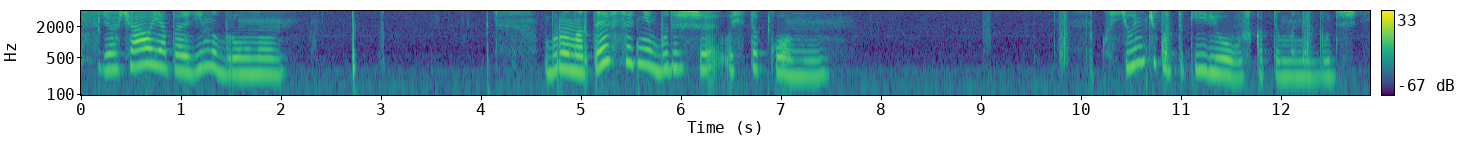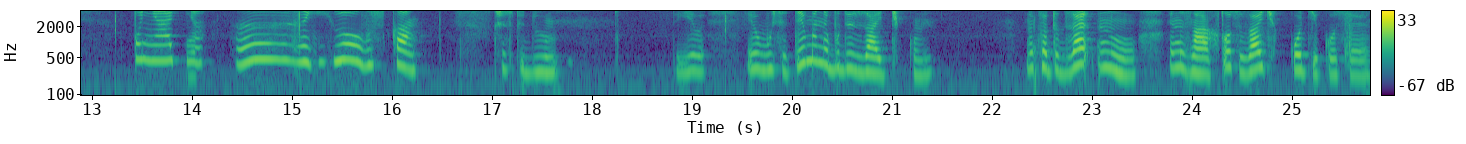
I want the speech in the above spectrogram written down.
Спочатку я передіну Бруно. Бруно, ти сьогодні будеш ось такому. Костюмчик такий льовушка ти в мене будеш. Понятно. Йовушка. Зараз піду. Євуся, ти в мене будеш зайчиком. Ну, ну, я не знаю, хто це зайчик, котик, оце.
